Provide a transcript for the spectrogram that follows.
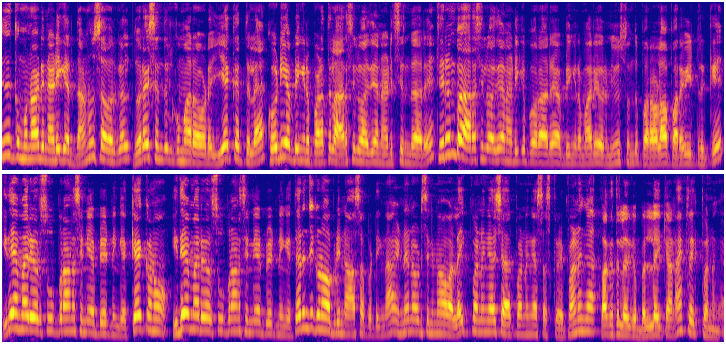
இதுக்கு முன்னாடி நடிகர் தனுஷ் அவர்கள் துரை செந்தில்குமாரோட இயக்கத்துல கொடி அப்படிங்கிற படத்துல அரசியல்வாதியா நடிச்சிருந்தாரு. திரும்ப அரசியல்வாதியா நடிக்க போறாரு அப்படிங்கிற மாதிரி ஒரு நியூஸ் வந்து பரவலா பரவிட்டு இருக்கு இதே மாதிரி ஒரு சூப்பரான சினி அப்டேட் நீங்க கேட்கணும். இதே மாதிரி ஒரு சூப்பரான சினி அப்டேட் நீங்க தெரிஞ்சுக்கணும் அப்படின்னு ஆசைப்பட்டீங்கன்னா இன்னொரு சினிமாவை லைக் பண்ணுங்க ஷேர் பண்ணுங்க சப்ஸ்கிரைப் பண்ணுங்க. பக்கத்தில் இருக்க பெல் ஐக்கான கிளிக் பண்ணுங்க.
